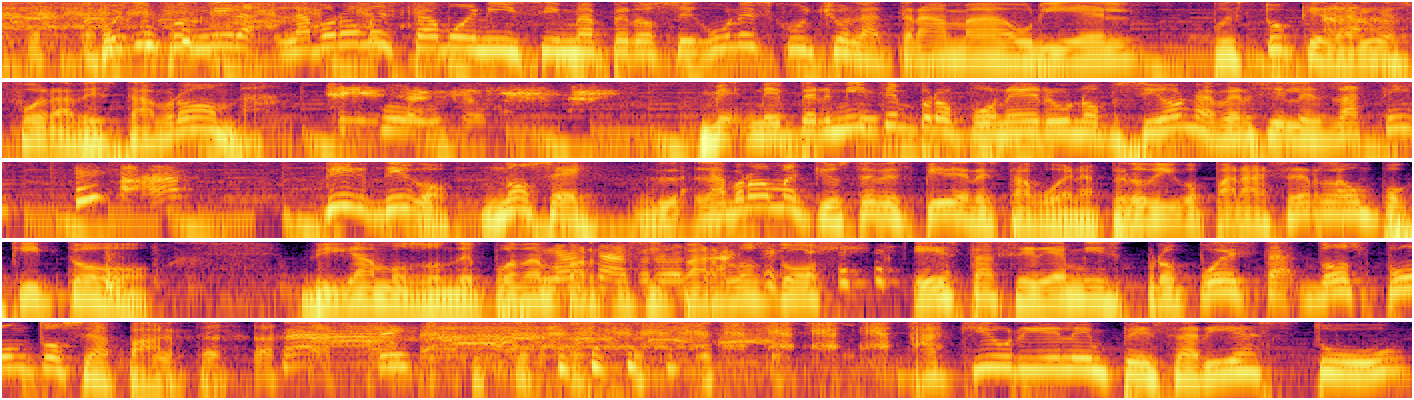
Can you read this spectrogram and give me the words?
Oye, pues mira, la broma está buenísima, pero según escucho la trama, Uriel, pues tú quedarías fuera de esta broma. Sí, exacto. ¿Me, me permiten proponer una opción? A ver si les late. Ajá. Digo, no sé, la, broma que ustedes piden está buena, pero digo, para hacerla un poquito, digamos, donde puedan participar sabrosa. los dos, esta sería mi propuesta, dos puntos y aparte. Aquí, Uriel, empezarías tú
